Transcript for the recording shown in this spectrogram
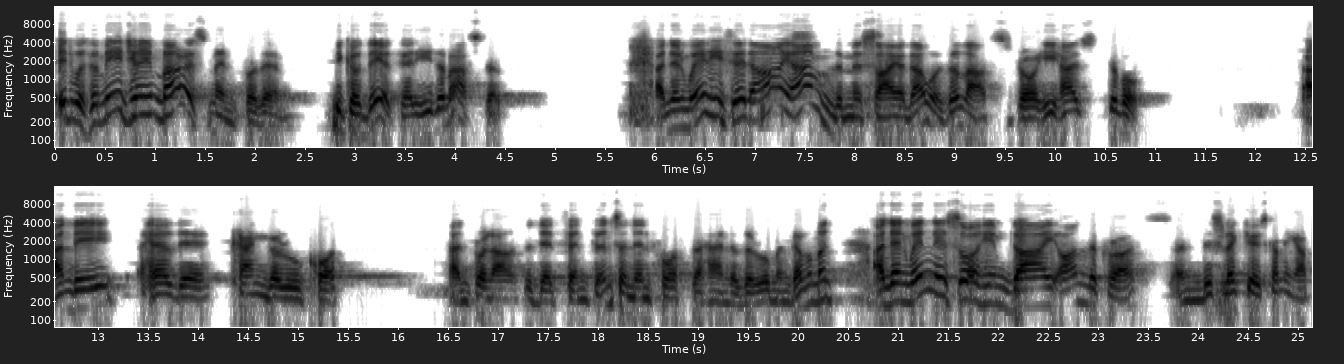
It was a major embarrassment for them because they had said he's a bastard. And then when he said, I am the Messiah, that was the last straw. He has to go. And they held a kangaroo court and pronounced the death sentence and then forced the hand of the Roman government. And then when they saw him die on the cross, and this lecture is coming up,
